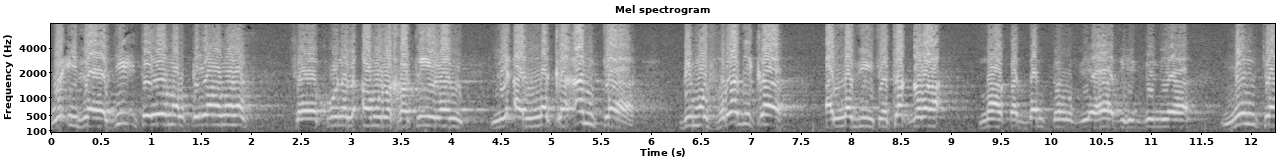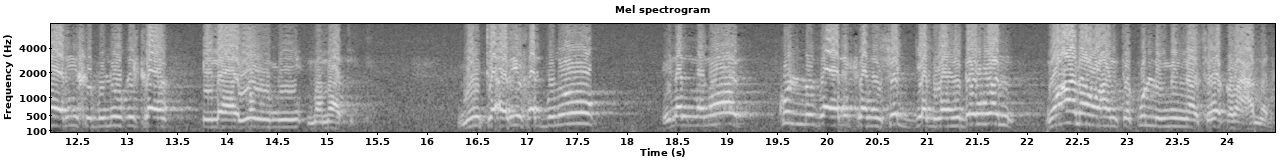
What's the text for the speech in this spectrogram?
وإذا جئت يوم القيامة سيكون الأمر خطيرا لأنك أنت بمفردك الذي تتقرأ ما قدمته في هذه الدنيا من تاريخ بلوغك إلى يوم مماتك. من تاريخ البلوغ إلى الممات كل ذلك مسجل ومدون وأنا وأنت كل منا سيقرأ عمله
